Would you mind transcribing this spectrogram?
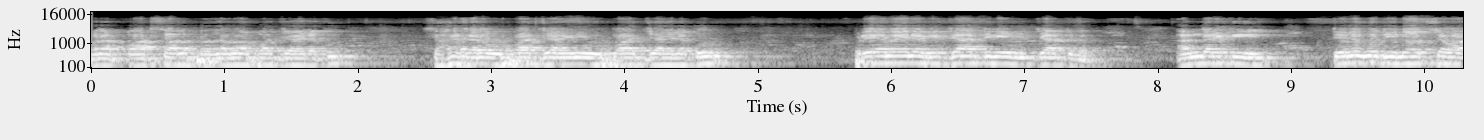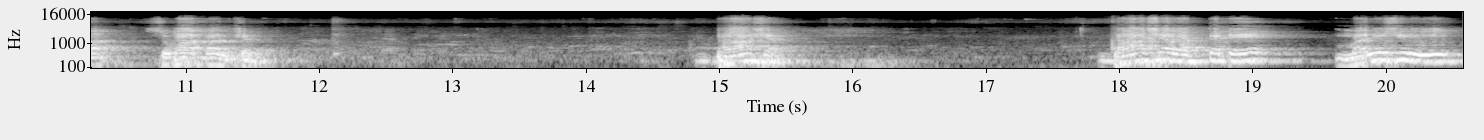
మన పాఠశాల ప్రధానోపాధ్యాయులకు సహచర ఉపాధ్యాయుని ఉపాధ్యాయులకు ప్రియమైన విద్యార్థిని విద్యార్థులకు అందరికీ తెలుగు దినోత్సవ శుభాకాంక్షలు. భాష. భాష ఒక్కటే మనిషిని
